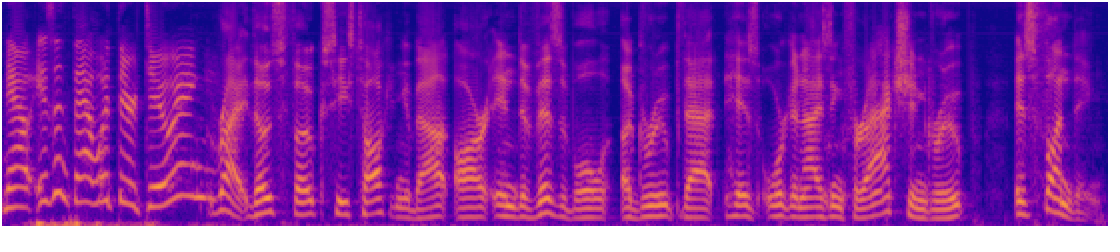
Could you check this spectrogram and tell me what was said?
now, isn't that what they're doing? Right. Those folks he's talking about are Indivisible, a group that his Organizing for Action group is funding.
